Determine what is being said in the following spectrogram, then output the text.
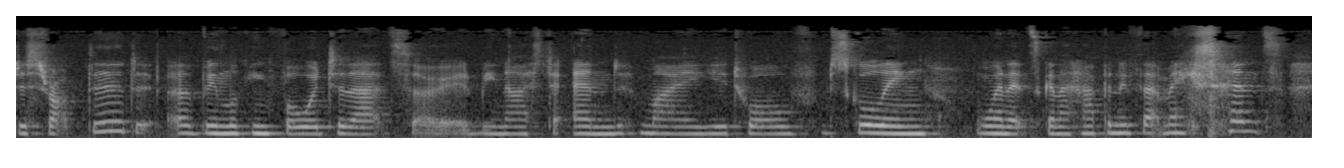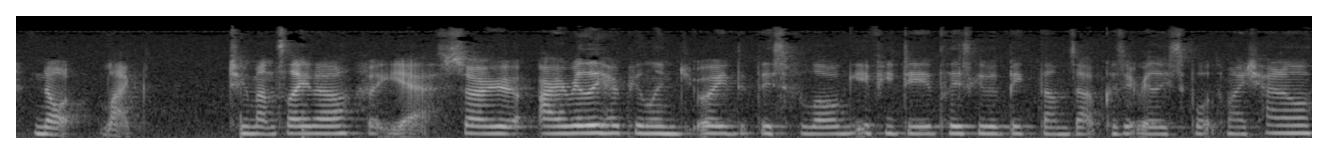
disrupted. I've been looking forward to that so it'd be nice to end my year 12 schooling when it's gonna happen if that makes sense. Not like two months later but yeah. So i really hope you enjoyed this vlog. If you did please give a big thumbs up because it really supports my channel.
